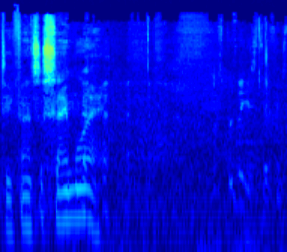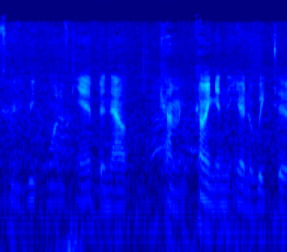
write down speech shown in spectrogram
Defense the same way. What's the biggest difference between week one of camp and now coming coming in here in week two?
